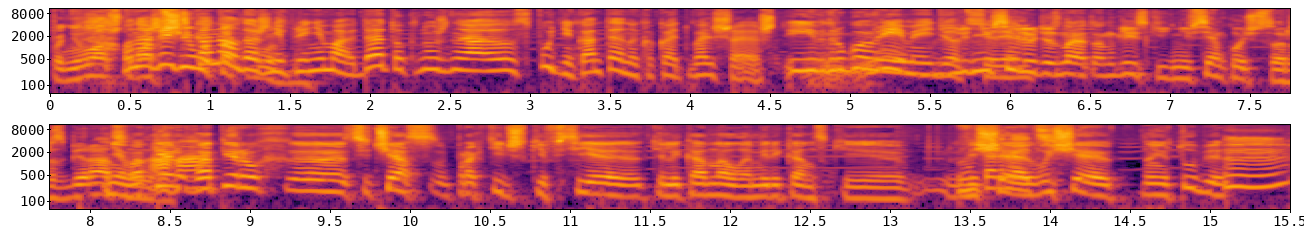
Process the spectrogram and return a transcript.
поняла, что У нас же эти вот каналы так даже не можно. принимают, да? Только нужно э, спутник, антенна какая-то большая. И в другое Ну, время идет. Не все люди знают английский, не всем хочется разбираться. Не, во-первых, Ага. во-первых, э, сейчас практически все телеканалы американские вещают, вещают на Ютубе.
